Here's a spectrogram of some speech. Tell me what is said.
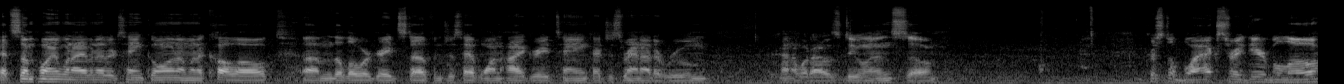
at some point when I have another tank going, I'm going to cull out um, the lower grade stuff and just have one high grade tank. I just ran out of room for kind of what I was doing, so... Crystal Blacks right here below.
